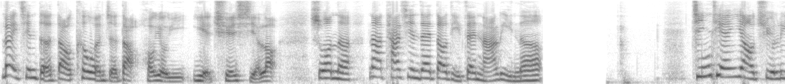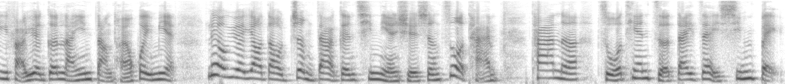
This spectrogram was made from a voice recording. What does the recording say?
赖清德到，柯文哲到，侯友谊也缺席了。说呢，那他现在到底在哪里呢？今天要去立法院跟蓝营党团会面，六月要到政大跟青年学生座谈。他呢，昨天则待在新北，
